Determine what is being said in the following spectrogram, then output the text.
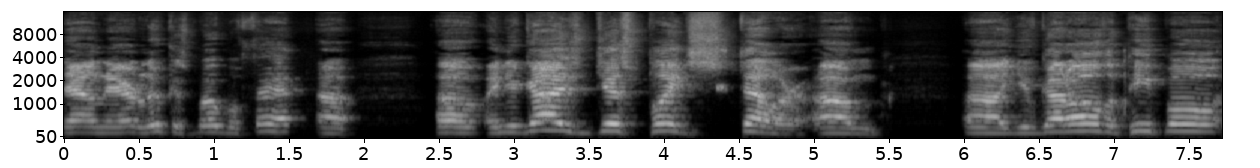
down there, Lucas Boba Fett. Uh, uh, and you guys just played stellar. Um, uh, you've got all the people,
